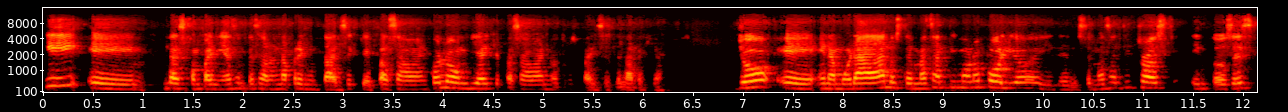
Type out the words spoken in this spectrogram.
y eh, las compañías empezaron a preguntarse qué pasaba en Colombia y qué pasaba en otros países de la región. Yo, eh, enamorada de los temas antimonopolio y de los temas antitrust, entonces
